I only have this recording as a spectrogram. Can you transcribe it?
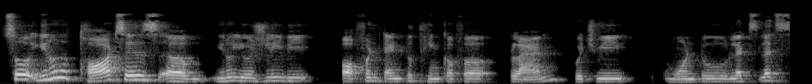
So, you know, the thoughts is, um, you know, usually we often tend to think of a plan which we want to let's let's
